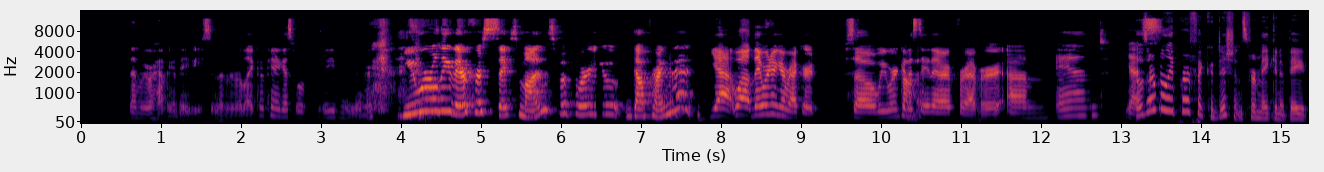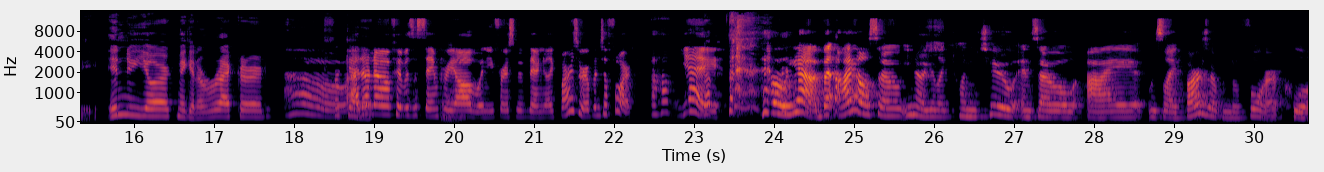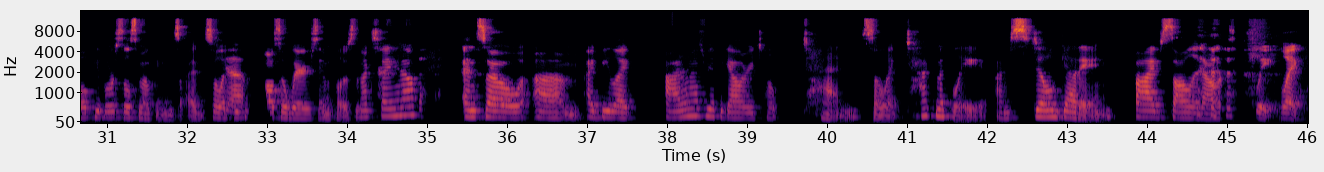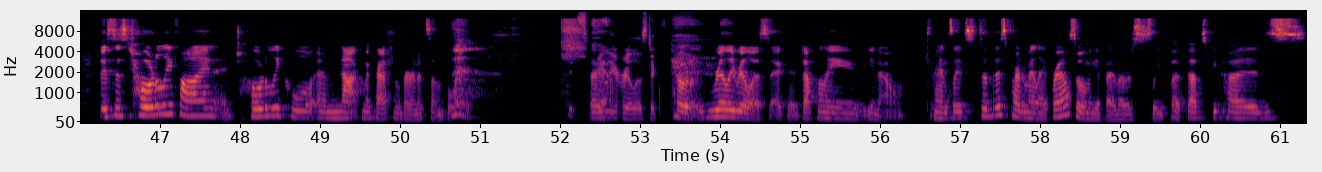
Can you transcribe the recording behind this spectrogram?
then we were having a baby. So then we were like, okay, I guess we'll leave New York. you were only there for six months before you got pregnant? Yeah, well, they were doing a record. So we weren't going to stay there forever. Um, and Yes. Those are really perfect conditions for making a baby. In New York, making a record. Oh, Forget I don't it. know if it was the same for yeah. y'all when you first moved there and you're like, bars are open till 4. Uh-huh. Yay. Yep. oh, yeah. But I also, you know, you're like 22. And so I was like, bars are open till 4. Cool. People are still smoking inside. So, like, yeah. you could also wear your same clothes the next day, you know? and so um, I'd be like, I don't have to be at the gallery till 10. So, like, technically, I'm still getting five solid hours of sleep. Like, this is totally fine and totally cool. And I'm not going to crash and burn at some point. It's so, really yeah. realistic. Totally. Really realistic. It definitely, you know, translates to this part of my life where I also only get five hours of sleep, but that's because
